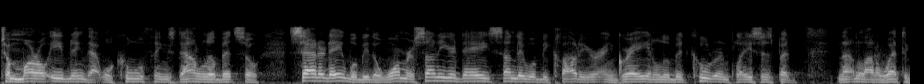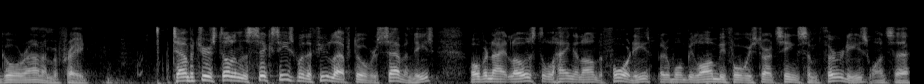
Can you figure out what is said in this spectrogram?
tomorrow evening. That will cool things down a little bit. So Saturday will be the warmer, sunnier day. Sunday will be cloudier and gray and a little bit cooler in places, but not a lot of wet to go around, I'm afraid. Temperatures still in the 60s with a few leftover 70s. Overnight lows still hanging on to 40s, but it won't be long before we start seeing some 30s once uh,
